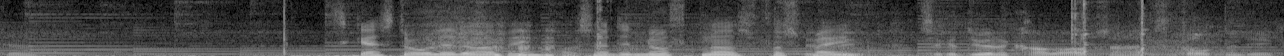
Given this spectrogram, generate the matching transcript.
Okay. Det skal stå lidt op, ikke? Og så er det luften også for smag. Så kan dyrene kravle op, så, så drukner de ikke.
